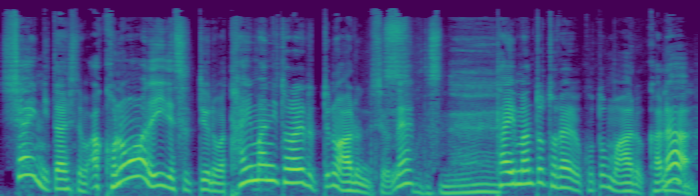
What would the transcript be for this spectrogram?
社員に対しても、あ、このままでいいですっていうのは怠慢に取られるっていうのはあるんですよねそう。ですね。怠慢と捉えることもあるから、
